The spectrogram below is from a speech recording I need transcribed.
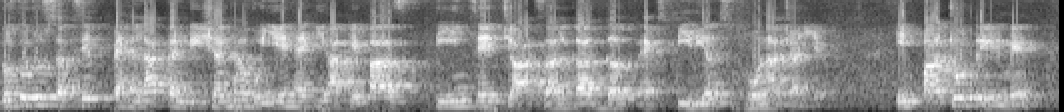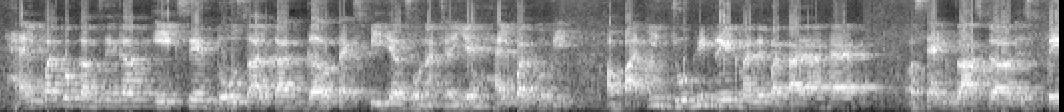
दोस्तों, जो सबसे पहला कंडीशन है, वो ये है कि आपके पास तीन से चार साल का गल्फ एक्सपीरियंस होना चाहिए। इन पाँचों ट्रेड में हेल्पर को कम से कम एक से दो साल का गल्फ एक्सपीरियंस होना चाहिए हेल्पर को भी। अब बाकी जो भी ट्रेड मैंने बताया है sand blaster spray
